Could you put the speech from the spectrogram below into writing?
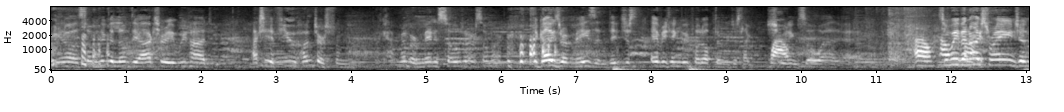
You know, some people love the archery. We've had actually a few hunters from remember Minnesota or somewhere. the guys are amazing. They just everything we put up, they were just like Wow. shooting so well. Yeah. Oh, how So we have a nice range, and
